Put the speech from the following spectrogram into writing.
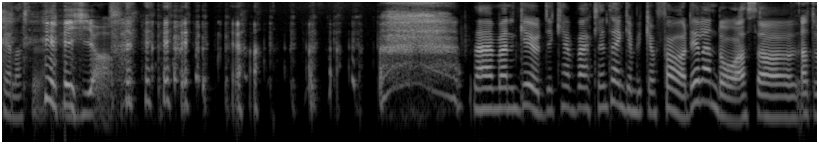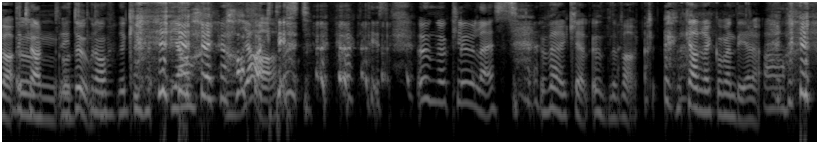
Hela tiden. ja. Nej men gud, det kan jag verkligen tänka vilken fördel ändå. Alltså, Att vara klart, ung är och dum. bra- kan- ja, ja, Ja. faktiskt. faktiskt. Ung och clueless. Verkligen underbart. Kan rekommendera. Ja.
